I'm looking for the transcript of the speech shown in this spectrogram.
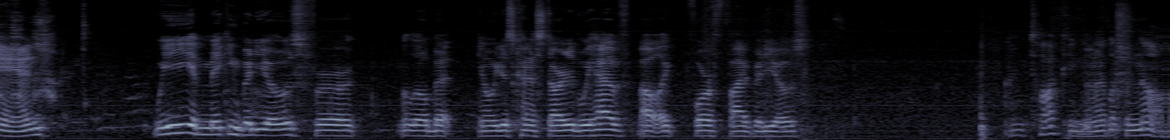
And we have been making videos for a little bit. You know, we just kind of started. We have about like four or five videos. I'm talking, and I let them know.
